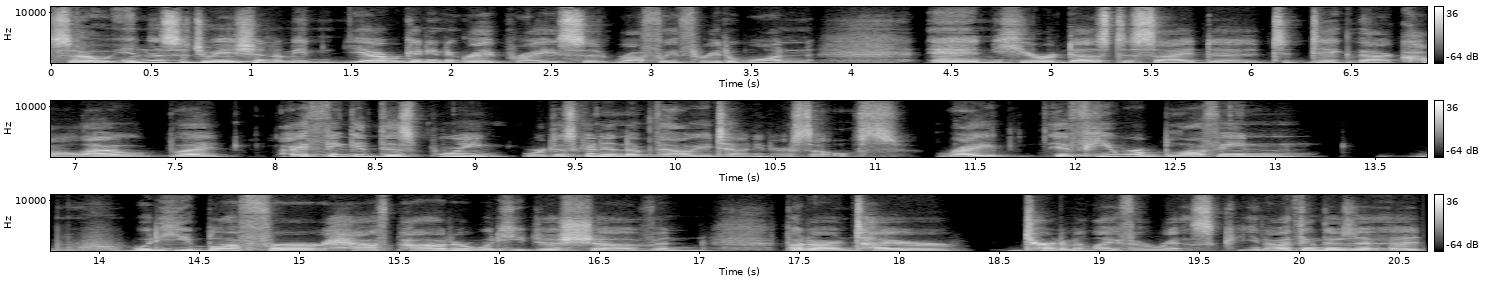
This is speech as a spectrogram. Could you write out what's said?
So in this situation, I mean, yeah, we're getting a great price at roughly three to one, and Hero does decide to to dig that call out. But I think at this point, we're just going to end up value touting ourselves, right? If he were bluffing, would he bluff for half pot or would he just shove and put our entire tournament life at risk? You know, I think there's a, a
